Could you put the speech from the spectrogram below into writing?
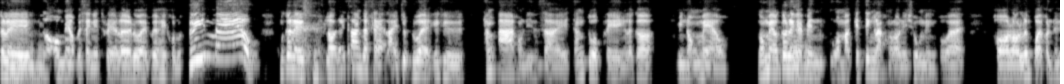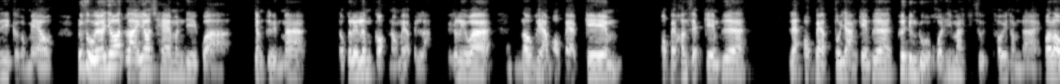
ก็เลยเราเอาแมวไปใส่ใน trailer ด้วยเพื่อให้คนแบบเฮ้ยแมว มันก็เลยเราได้สร้างกระแสหลายจุดด้วย ก็คือทั้ง art ของดีไซน์ทั้งตัวเพลงแล้วก็มีน้องแมว น้องแมวก็เลยกลายเป็นตัว marketing หลักของเราในช่วงหนึ่งเพราะว่าพอเราเริ่มปล่อย content ที่เกี่ยวกับแมว รู้สึกว่ายอดไลค์ยอดแชร์มันดีกว่าอย่างอื่นมาก เราก็เลยเริ่มเกาะน้องแมวเป็นหลักก็เรียกว่าเราพยายามออกแบบเกม ออกแบบ concept เกมเพื่อ และออกแบบตัวอย่างเกมเพื่อเพื่อดึงดูดคนที่มากที่สุดเท่าที่ทำได้ เพราะเรา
